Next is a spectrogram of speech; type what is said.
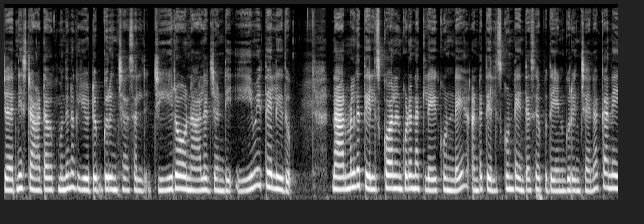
జర్నీ స్టార్ట్ అవ్వకముందు నాకు యూట్యూబ్ గురించి అసలు జీరో నాలెడ్జ్ అండి. ఏమీ తెలీదు. నార్మల్గా తెలుసుకోవాలని కూడా నాకు లేకుండే అంటే తెలుసుకుంటే ఎంతసేపు దేని గురించి అయినా కానీ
